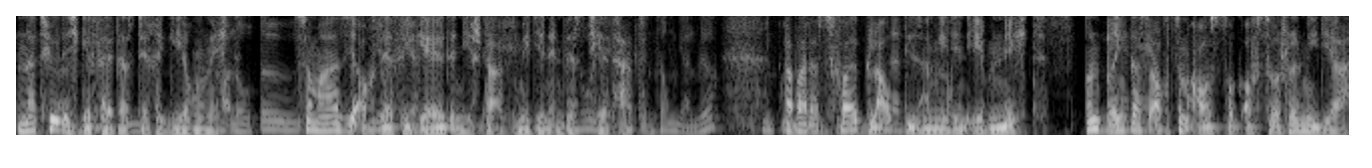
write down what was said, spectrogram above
Natürlich gefällt das der Regierung nicht, zumal sie auch sehr viel Geld in die Staatsmedien investiert hat. Aber das Volk glaubt diesen Medien eben nicht und bringt das auch zum Ausdruck auf Social Media.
